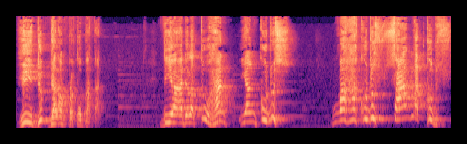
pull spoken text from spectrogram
Hidup dalam pertobatan. Dia adalah Tuhan yang kudus. Maha kudus, sangat kudus.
